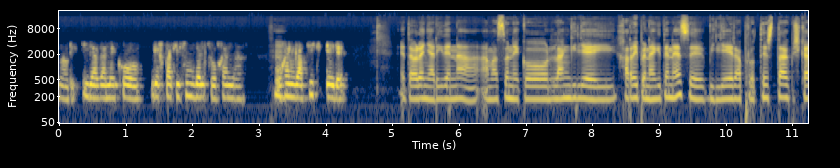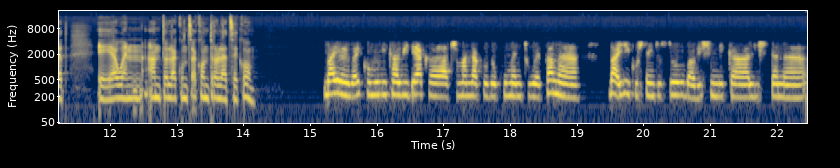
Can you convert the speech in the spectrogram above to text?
ba hori iraganeko gertakizun beltz horren Hmm. horrengatik ere. Eta orain ari dena Amazoneko langilei jarraipena egiten ez, e, bilera, protestak, pixkat, e, hauen antolakuntza kontrolatzeko. Bai, bai, bai, komunikabideak uh, atxamandako dokumentuetan, uh, bai, ikusten dituzu, ba, hori sindikalisten, uh,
